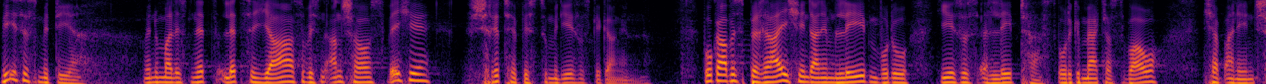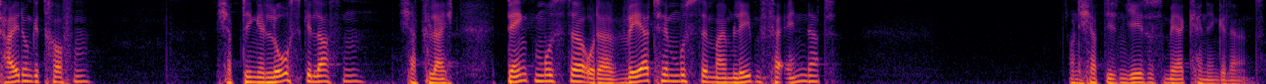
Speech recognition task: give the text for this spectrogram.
Wie ist es mit dir, wenn du mal das letzte Jahr so ein bisschen anschaust, welche Schritte bist du mit Jesus gegangen? Wo gab es Bereiche in deinem Leben, wo du Jesus erlebt hast, wo du gemerkt hast, wow, ich habe eine Entscheidung getroffen, ich habe Dinge losgelassen, ich habe vielleicht Denkmuster oder Wertemuster in meinem Leben verändert. Und ich habe diesen Jesus mehr kennengelernt.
